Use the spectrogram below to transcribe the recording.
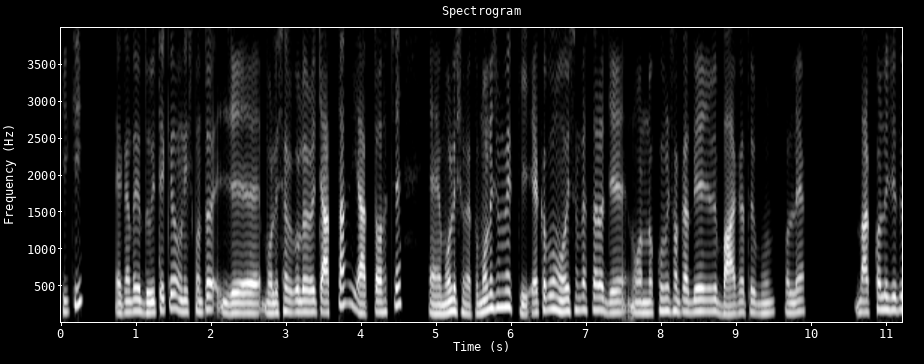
কী কি? এখান থেকে দুই থেকে ১৯ পর্যন্ত যে মৌলিক সংখ্যাগুলো রয়েছে ৮ টা। এই ৮ টা হচ্ছে মৌলিক সংখ্যা। তো মৌলিক সংখ্যা কী একক এবং মৌলিক সংখ্যা ছাড়া যে অন্য কোনো সংখ্যা দিয়ে যদি বাঘ অথবা গুণ করলে বাঘ করলে যদি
